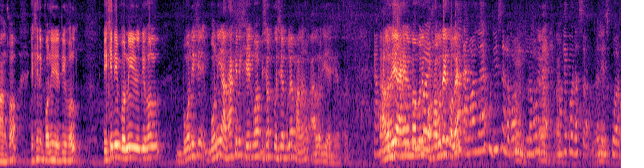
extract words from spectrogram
মাংস। এইখিনি বনি ৰেডি হ'ল। এইখিনি বনি ৰেডি হ'ল। বনিখিনি বনি আধাখিনি শেষ হোৱাৰ পিছত কৈছে বোলে মানুহ আলহী আহি আছে। আলহী আহিব বুলি প্ৰথমতে ক'লে। ডাঙৰ সুধিছে লগৰ লগৰকেইটাই অঁ, অঁ। তহঁতে ক'ত আছ? বোলে তেজপুৰত।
